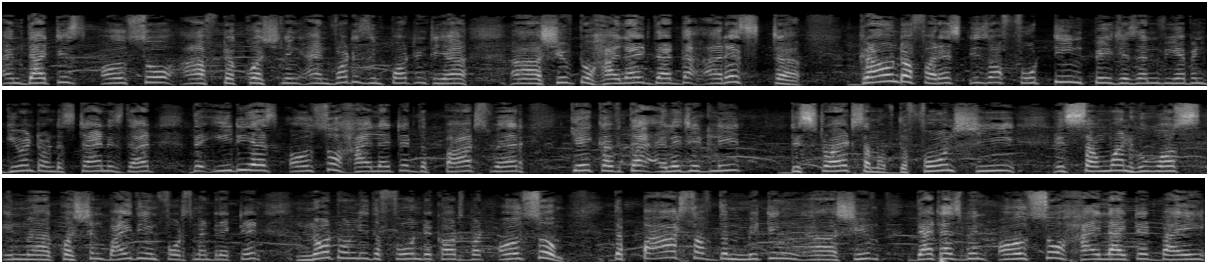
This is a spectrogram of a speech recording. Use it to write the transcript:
and that is also after questioning. And what is important here, uh, Shiv, to highlight that the arrest. Uh, ground of arrest is of 14 pages and we have been given to understand is that the ED has also highlighted the parts where K. Kavita allegedly destroyed some of the phones. She is someone who was in uh, question by the enforcement directorate. Not only the phone records, but also the parts of the meeting, uh, Shiv, that has been also highlighted by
